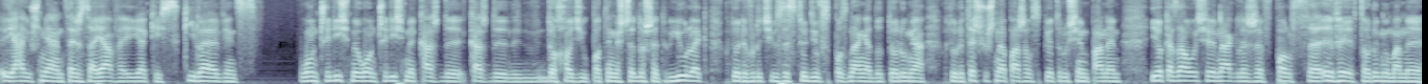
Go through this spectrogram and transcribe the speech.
E, Ja już miałem też zajawę i jakieś skille, więc łączyliśmy, łączyliśmy, każdy, każdy dochodził. Potem jeszcze doszedł Julek, który wrócił ze studiów z Poznania do Torunia, który też już naparzał z Piotrusiem Panem i okazało się nagle, że w Polsce, w, w Toruniu mamy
